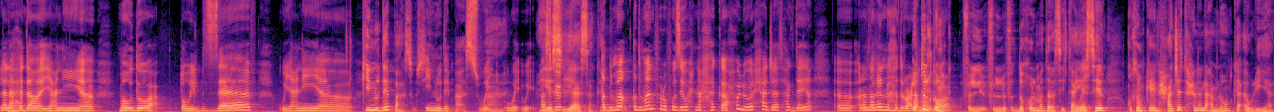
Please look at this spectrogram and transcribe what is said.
لا لا هذا يعني آه، موضوع طويل بزاف ويعني qui nous dépasse aussi nous dépasse oui. آه. oui oui. هي سياسة قد ما قد ما ن proposer وحنا حكا حلول حاجات هكذايا آه رانا غير نهضروا على قلت لكم في في الدخول المدرسي تاع ياسير قلت لهم كاين حاجات حنا نعملوهم كأولياء.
